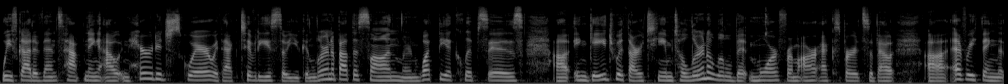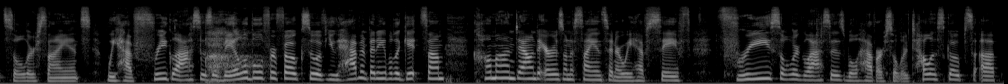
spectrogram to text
We've got events happening out in Heritage Square with activities so you can learn about the sun, learn what the eclipse is, uh, engage with our team to learn a little bit more from our experts about uh, everything that's solar science. We have free glasses available for folks. So if you haven't been able to get some, come on down to Arizona Science Center. We have safe, free solar glasses. We'll have our solar telescopes up.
